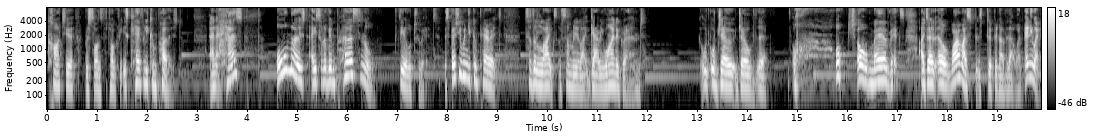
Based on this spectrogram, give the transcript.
Cartier-Bresson's photography is carefully composed and it has almost a sort of impersonal feel to it, especially when you compare it to the likes of somebody like Garry Winogrand or, or Joe, Joe, or Joel Meyerowitz. I don't know, why am I stripping over that one? Anyway,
